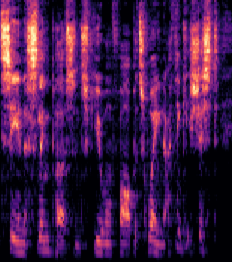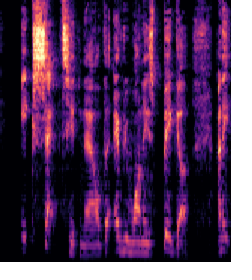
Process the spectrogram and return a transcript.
seeing a slim person's few and far between. I think it's just accepted now that everyone is bigger, and it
